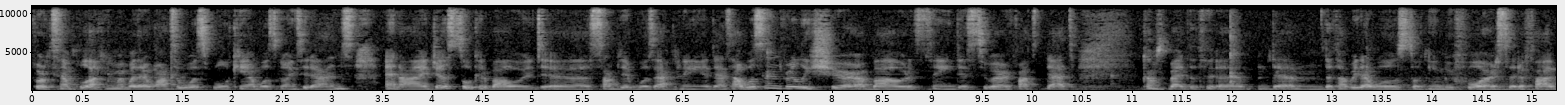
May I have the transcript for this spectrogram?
for example, I can remember that once I was walking, I was going to dance, and I just talked about uh, something was happening in dance. I wasn't really sure about saying this to her. Fact, that comes back to the, uh, the, um, the topic that I was talking before. So if I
